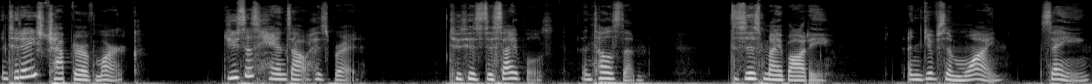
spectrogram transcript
In today's chapter of Mark, Jesus hands out his bread to his disciples and tells them, This is my body, and gives them wine, saying,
